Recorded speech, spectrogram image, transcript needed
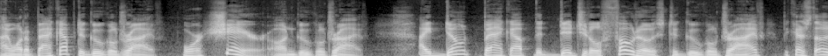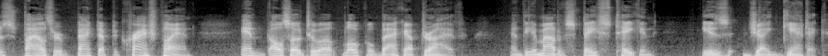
I want to back up to Google Drive or share on Google Drive. I don't back up the digital photos to Google Drive because those files are backed up to CrashPlan and also to a local backup drive, and the amount of space taken is gigantic.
